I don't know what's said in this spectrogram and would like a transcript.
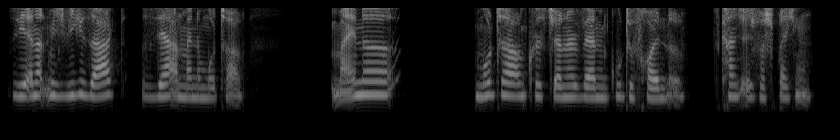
sie erinnert mich, wie gesagt, sehr an meine Mutter. Meine Mutter und Chris Jenner werden gute Freunde. Das kann ich euch versprechen.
